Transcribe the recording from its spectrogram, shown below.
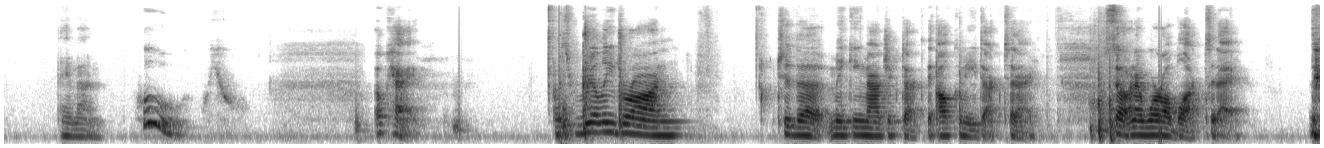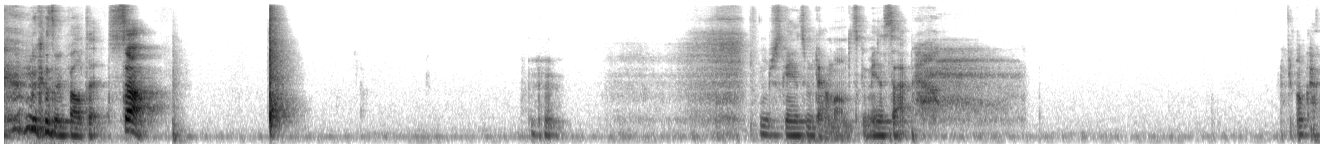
Amen. Whoo. Okay. I was really drawn to the Making Magic deck, the Alchemy deck today. So, and I wore all black today because I felt it. So, I'm just getting some downloads. Give me a sec. Okay.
